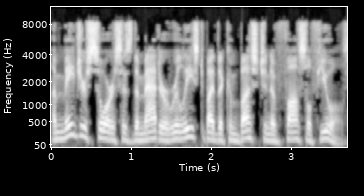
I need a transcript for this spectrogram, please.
A major source is the matter released by the combustion of fossil fuels.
